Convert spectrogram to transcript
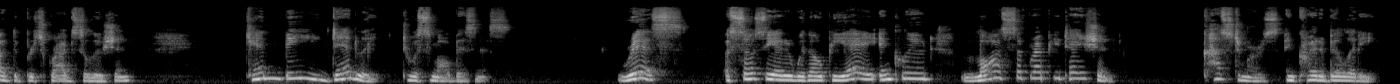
of the prescribed solution can be deadly to a small business. Risks associated with OPA include loss of reputation, customers, and credibility.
